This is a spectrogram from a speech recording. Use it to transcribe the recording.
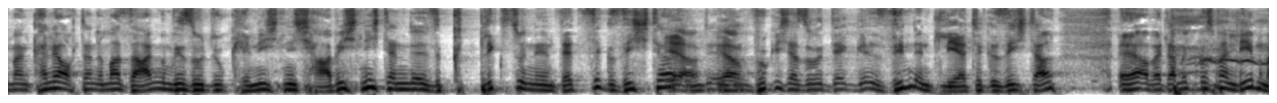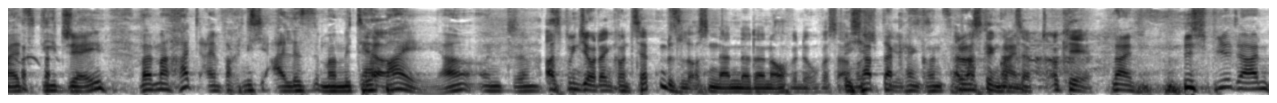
man kann ja auch dann immer sagen, irgendwie so, du kenne ich nicht, habe ich nicht. Dann äh, blickst du in entsetzte Gesichter, Ja, und, äh, ja. wirklich also der, sinnentleerte Gesichter. Äh, aber damit muss man leben als DJ, weil man hat einfach nicht alles immer mit Ja. dabei. Ja. Und, ähm, Das bringt ja auch dein Konzept ein bisschen auseinander dann auch, wenn du irgendwas anderes ich habe da kein Konzept. Ah, Du hast kein Nein. Konzept, okay. Nein, ich spiele dann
